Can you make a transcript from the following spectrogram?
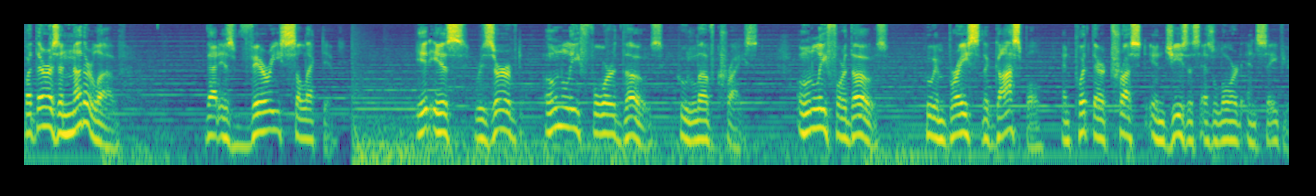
But there is another love that is very selective. It is reserved only for those who love Christ, only for those who embrace the gospel and put their trust in Jesus as Lord and Savior.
